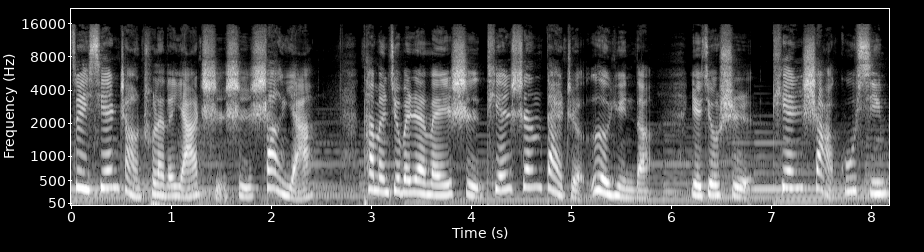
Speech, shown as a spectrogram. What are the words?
最先长出来的牙齿是上牙。他们就被认为是天生带着厄运的，也就是天煞孤星。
